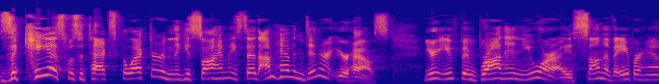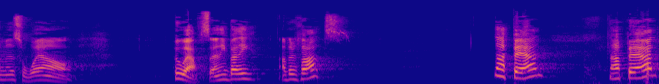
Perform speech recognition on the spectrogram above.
Zacchaeus was a tax collector, and he saw him and he said, I'm having dinner at your house. you have been brought in. You are a son of Abraham as well. Who else? Anybody? Other thoughts? Not bad. Not bad.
